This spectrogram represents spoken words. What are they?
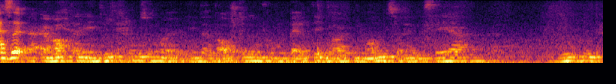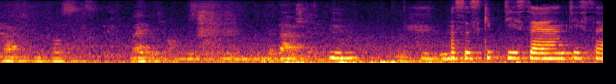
Also, er macht eine Entwicklung so in der Darstellung vom bärtigen alten Mann zu einem sehr jugendhaften, fast weiblich in der Darstellung. Mhm. Also es gibt diese, diese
